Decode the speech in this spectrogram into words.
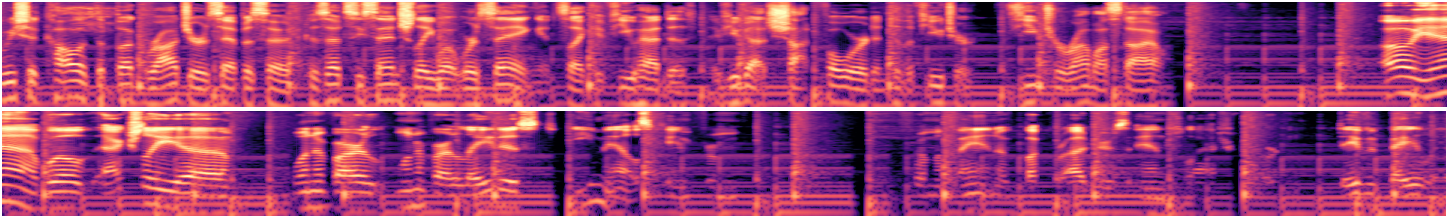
We should call it the Buck Rogers episode because that's essentially what we're saying. It's like if you had to, if you got shot forward into the future, Futurama style. Oh yeah, well actually, uh, one of our one of our latest emails came from from a fan of Buck Rogers and Flash Gordon. David Bailey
